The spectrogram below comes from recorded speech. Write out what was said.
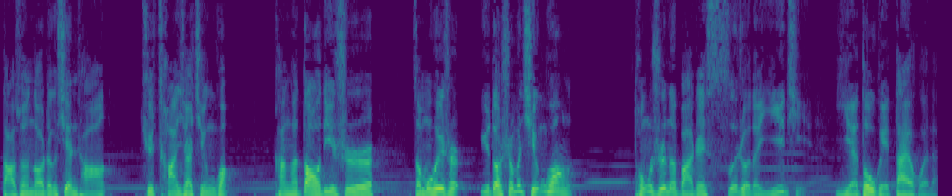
打算到这个现场去查一下情况，看看到底是怎么回事，遇到什么情况了，同时呢，把这死者的遗体也都给带回来，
